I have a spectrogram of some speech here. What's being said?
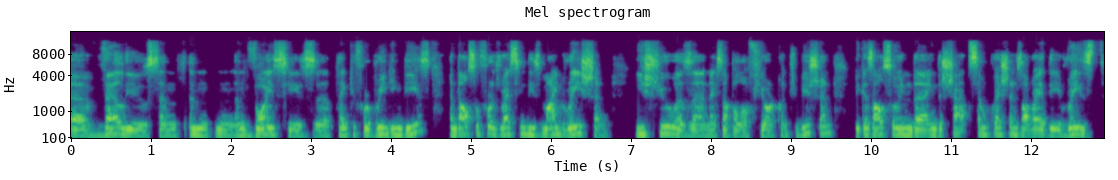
uh, values and, and, and voices. Uh, thank you for bringing these and also for addressing this migration issue as an example of your contribution, because also in the in the chat, some questions already raised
